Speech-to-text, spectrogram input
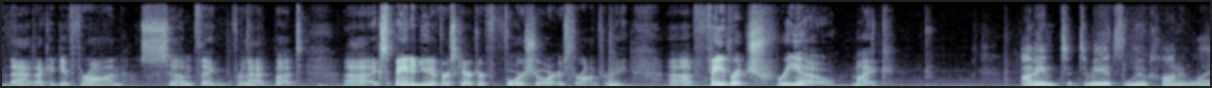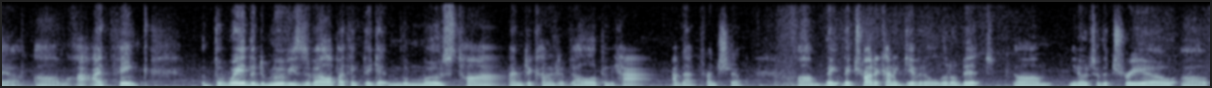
that I could give Thrawn something for that. But uh, expanded universe character for sure is Thrawn for me. Uh, favorite trio, Mike. I mean, t- to me, it's Luke, Han, and Leia. Um, I-, I think the way the movies develop, I think they get the most time to kind of develop and have, have that friendship. Um, they they try to kind of give it a little bit, um, you know, to the trio of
